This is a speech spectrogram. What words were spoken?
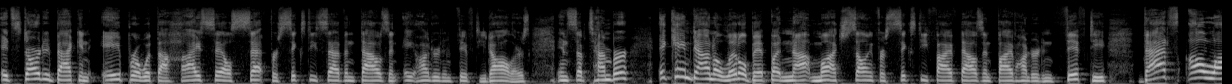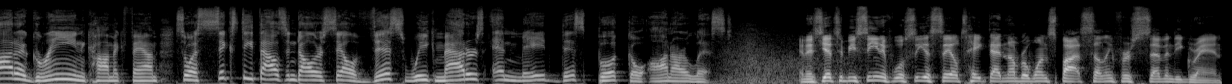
It started back in April with a high sale set for $67,850. In September, it came down a little bit, but not much, selling for 65550 That's a lot of green, comic fam. So a $60,000 sale this week matters and made this book go on our list. And it's yet to be seen if we'll see a sale take that number one spot, selling for 70 grand.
